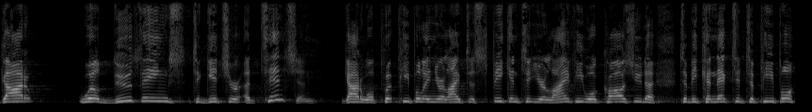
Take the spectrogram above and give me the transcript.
God will do things to get your attention. God will put people in your life to speak into your life. He will cause you to, to be connected to people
